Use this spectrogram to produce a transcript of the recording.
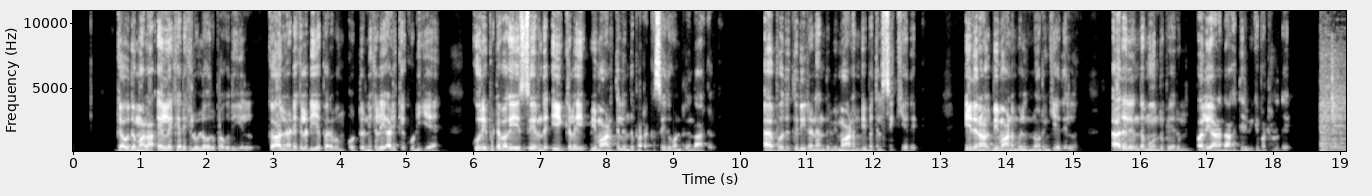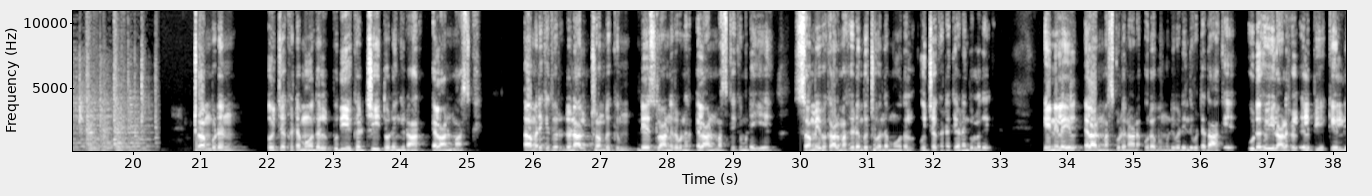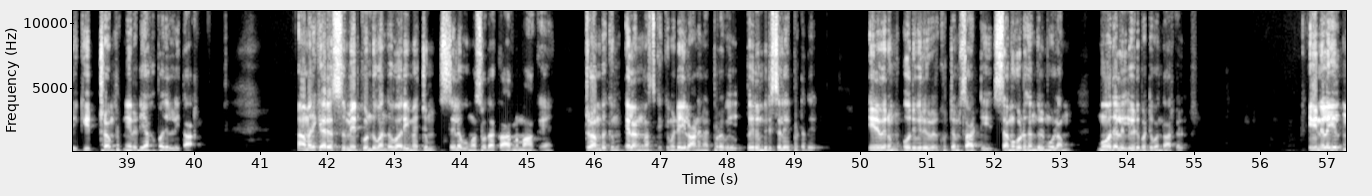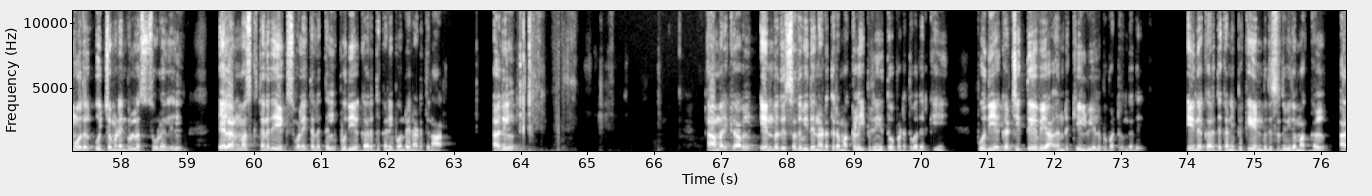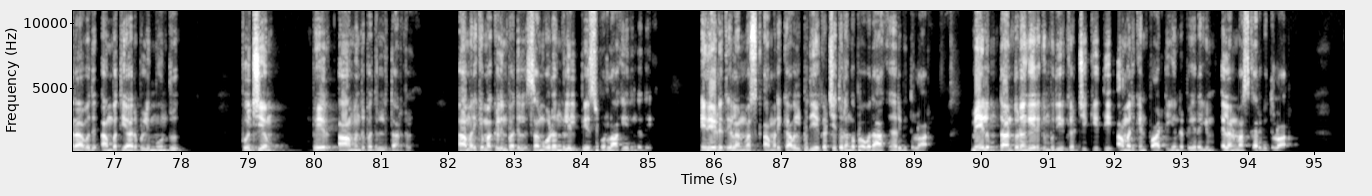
கௌதமாலா எல்லைக்கு அருகில் உள்ள ஒரு பகுதியில் கால்நடைகளிடையே பரவும் ஒட்டுண்ணிகளை அளிக்கக்கூடிய குறிப்பிட்ட வகையைச் சேர்ந்த ஈக்களை விமானத்திலிருந்து பறக்க செய்து கொண்டிருந்தார்கள். அப்போது திடீரென அந்த விமானம் விபத்தில் சிக்கியது. இதனால் விமானம் விழுந்து நொறுங்கியதில் அதிலிருந்த மூன்று பேரும் பலியானதாக தெரிவிக்கப்பட்டுள்ளது. ட்ரம்புடன் உச்சக்கட்ட மோதல் புதிய கட்சியை தொடங்கினார் எலான் மாஸ்க். அமெரிக்க அதிபர் டொனால்ட் ட்ரம்புக்கும் டெஸ்லா நிறுவனர் எலான் மஸ்குக்கும் இடையே சமீப காலமாக இடம்பெற்று வந்த மோதல் உச்சக்கட்டத்தை அடைந்துள்ளது. இந்நிலையில் எலான் மஸ்குடனான உறவு முடிவடைந்து விட்டதாக ஊடகவியலாளர்கள் எழுப்பிய கேள்விக்கு ட்ரம்ப் நேரடியாக பதிலளித்தார். அமெரிக்க அரசு மேற்கொண்டு வந்த வரி மற்றும் செலவு மசோதா காரணமாக ட்ரம்புக்கும் எலான் மஸ்குக்கும் இடையிலான நட்புறவில் பெரும் விரிசல் ஏற்பட்டது. இருவரும் ஒரு விரைவர் குற்றம் சாட்டி சமூக ஊடகங்கள் மூலம் மோதலில் ஈடுபட்டு வந்தார்கள். இந்நிலையில் மோதல் உச்சமடைந்துள்ள சூழலில் எலான் மஸ்க் தனது எக்ஸ் வலைத்தளத்தில் புதிய கருத்து கணிப்பு ஒன்றை நடத்தினார். அதில் அமெரிக்காவில் எண்பது சதவீத நடுத்தர மக்களை பிரதிநிதித்துவப்படுத்துவதற்கு புதிய கட்சி தேவையா? என்று கேள்வி எழுப்பப்பட்டிருந்தது. இந்த கருத்து கணிப்புக்கு எண்பது சதவீத மக்கள் அதாவது ஐம்பத்தி ஆறு புள்ளி மூன்று பூஜ்ஜியம் பேர் ஆம் என்று பதிலளித்தார்கள். அமெரிக்க மக்களின் பதில் சமூகங்களில் பேசுபொருளாக இருந்தது. இதையடுத்து எலான் மஸ்க் அமெரிக்காவில் புதிய கட்சி தொடங்கப் போவதாக அறிவித்துள்ளார். மேலும் தான் தொடங்க இருக்கும் புதிய கட்சிக்கு தி அமெரிக்கன் பார்ட்டி என்ற பெயரையும் எலான் மஸ்க் அறிவித்துள்ளார்.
